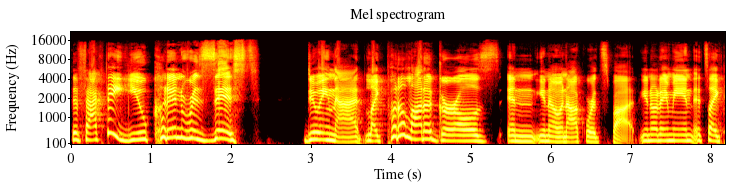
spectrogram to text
the fact that you couldn't resist doing that like put a lot of girls in you know an awkward spot. You know what i mean? It's like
